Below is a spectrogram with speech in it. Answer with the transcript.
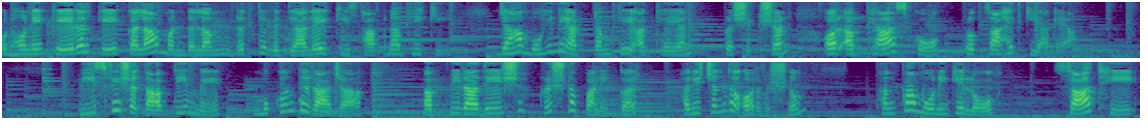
उन्होंने केरल के कला मंडलम नृत्य विद्यालय की स्थापना भी की, जहाँ मोहिनी अट्टम के अध्ययन, प्रशिक्षण और अभ्यास को प्रोत्साहित किया गया। 20वीं शताब्दी में मुकुंद राजा अप्पिरादेश कृष्ण पणिकर हरिचंद और विष्णु। थंका मोनी के लोग, साथ ही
